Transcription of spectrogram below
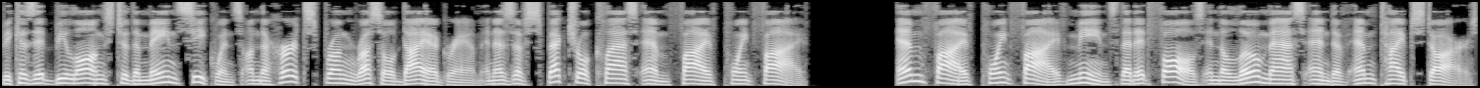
because it belongs to the main sequence on the Hertzsprung-Russell diagram and is of spectral class M5.5. M5.5 means that it falls in the low-mass end of M-type stars.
